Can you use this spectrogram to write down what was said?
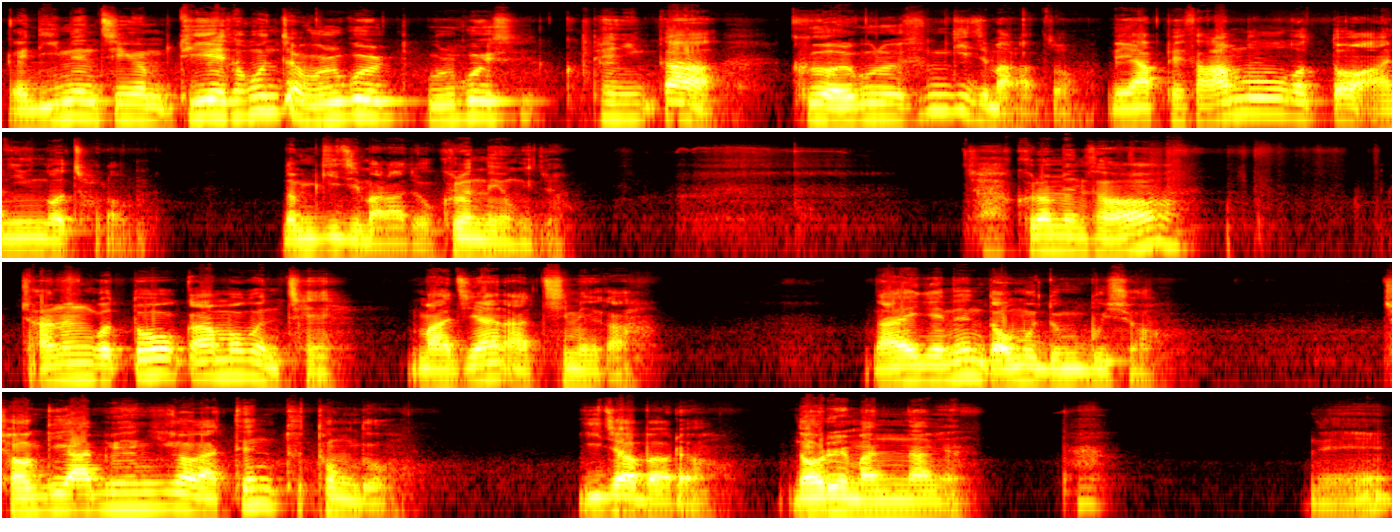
그러니까 니는 지금 뒤에서 혼자 울고 울고 있을 테니까 그 얼굴을 숨기지 말아줘. 내 앞에서 아무것도 아닌 것처럼 넘기지 말아줘. 그런 내용이죠. 자, 그러면서 자는 것도 까먹은 채 맞이한 아침해가 나에게는 너무 눈부셔. 저기압이 것 같은 두통도 잊어버려. 너를 만나면. 네.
